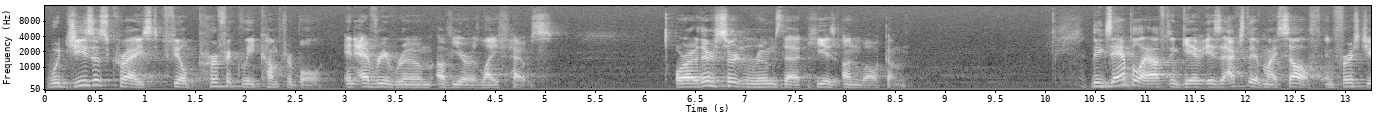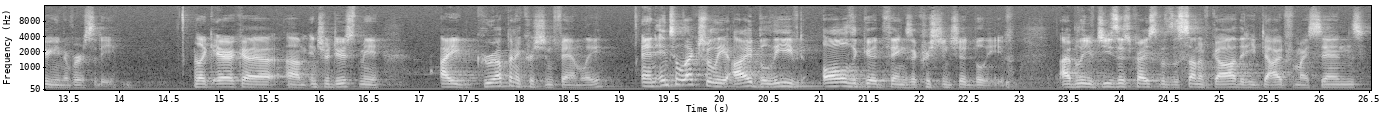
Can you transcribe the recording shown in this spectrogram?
would Jesus Christ feel perfectly comfortable in every room of your life house? Or are there certain rooms that he is unwelcome? The example I often give is actually of myself in first year university. Like Erica um, introduced me, I grew up in a Christian family, and intellectually, I believed all the good things a Christian should believe. I believed Jesus Christ was the Son of God, that he died for my sins.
